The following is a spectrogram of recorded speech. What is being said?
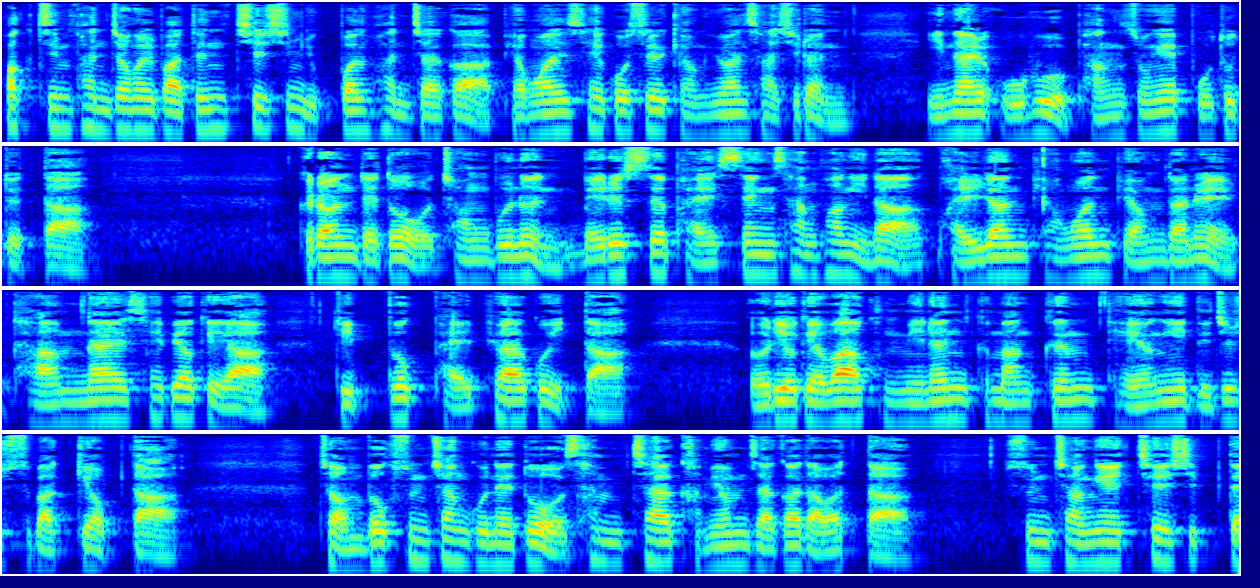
확진 판정을 받은 76번 환자가 병원 3곳을 경유한 사실은 이날 오후 방송에 보도됐다. 그런데도 정부는 메르스 발생 상황이나 관련 병원 병단을 다음날 새벽에야 뒷북 발표하고 있다. 의료계와 국민은 그만큼 대응이 늦을 수밖에 없다. 전북 순창군에도 3차 감염자가 나왔다. 순창의 70대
